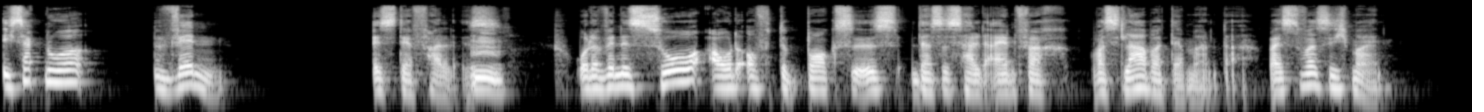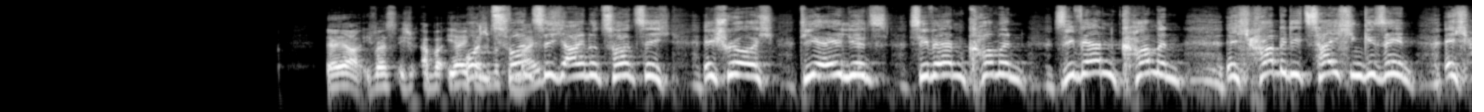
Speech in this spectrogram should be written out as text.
Ich sag nur, wenn es der Fall ist. Mm. Oder wenn es so out of the box ist, dass es halt einfach, was labert der Mann da? Weißt du, was ich meine? Ja, ja, ich weiß, ich, aber ja, ich Und weiß, was du meinst. 2021, ich schwöre euch, die Aliens, sie werden kommen, sie werden kommen. Ich habe die Zeichen gesehen. Ich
